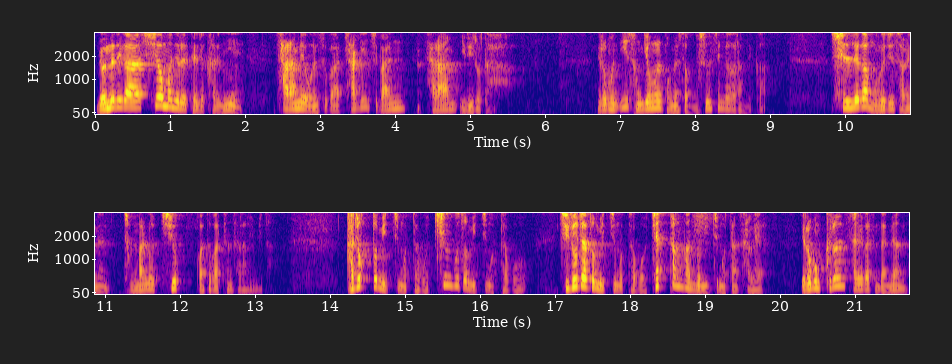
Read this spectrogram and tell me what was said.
며느리가 시어머니를 대적하리니 사람의 원수가 자기 집안 사람 이리로다. 여러분 이 성경을 보면서 무슨 생각을 합니까? 신뢰가 무너진 사회는 정말로 지옥과도 같은 사람입니다. 가족도 믿지 못하고 친구도 믿지 못하고 지도자도 믿지 못하고 재판관도 믿지 못한 사회. 여러분 그런 사회가 된다면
